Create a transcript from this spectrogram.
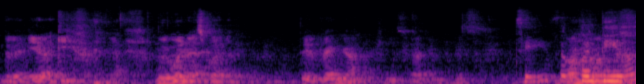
de venir aquí. Muy buena escuela. De vengan aquí, Sí, son contigo.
